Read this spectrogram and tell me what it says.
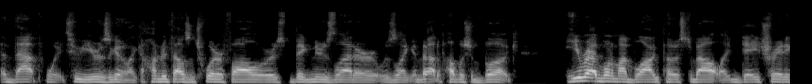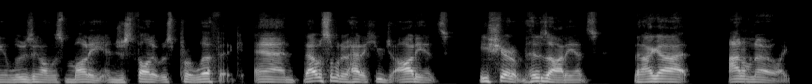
at that point two years ago, like 100,000 Twitter followers, big newsletter, was like about to publish a book he read one of my blog posts about like day trading and losing all this money and just thought it was prolific. And that was someone who had a huge audience. He shared it with his audience. Then I got, I don't know, like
